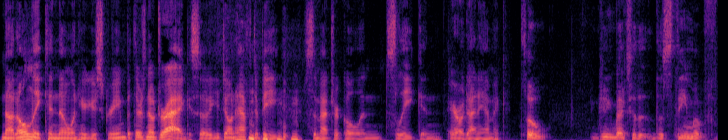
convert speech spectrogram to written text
not only can no one hear you scream, but there's no drag, so you don't have to be symmetrical and sleek and aerodynamic. So, getting back to the, this theme of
